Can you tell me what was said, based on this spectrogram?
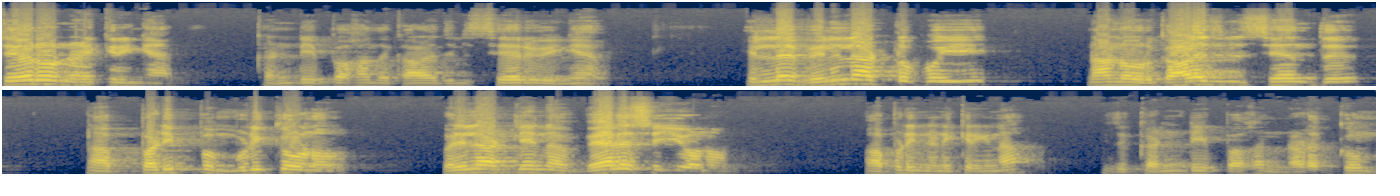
சேரும்னு நினைக்கிறீங்க கண்டிப்பாக அந்த காலேஜில் சேருவீங்க. இல்லை வெளிநாட்டில் போய் நான் ஒரு காலேஜில் சேர்ந்து நான் படிப்பை முடிக்கணும் வெளிநாட்டிலேயே நான் வேலை செய்யணும் அப்படின்னு நினைக்கிறீங்கன்னா இது கண்டிப்பாக நடக்கும்.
